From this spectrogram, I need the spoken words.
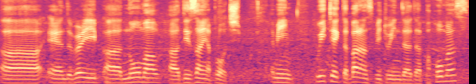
uh, and very uh, normal uh, design approach. I mean, we take the balance between the, the performance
